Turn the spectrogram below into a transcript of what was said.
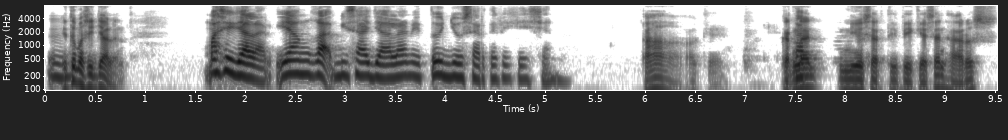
Hmm. itu masih jalan? Masih jalan. Yang nggak bisa jalan itu new certification. Ah, oke. Karena new certification harus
